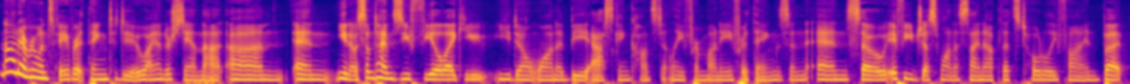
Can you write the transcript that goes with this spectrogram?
not everyone's favorite thing to do. I understand that, um, and you know sometimes you feel like you you don't want to be asking constantly for money for things, and and so if you just want to sign up, that's totally fine. But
